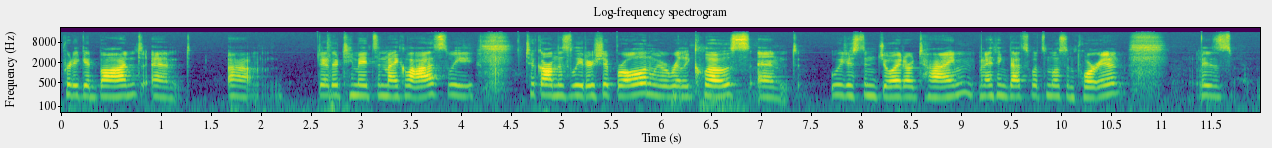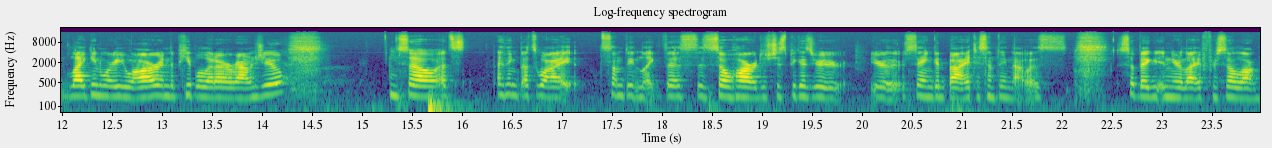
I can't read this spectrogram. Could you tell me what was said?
pretty good bond, and um, the other teammates in my class, we took on this leadership role, and we were really close, and we just enjoyed our time. And I think that's what's most important is liking where you are and the people that are around you. And so it's I think that's why something like this is so hard. It's just because you're you're saying goodbye to something that was so big in your life for so long.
